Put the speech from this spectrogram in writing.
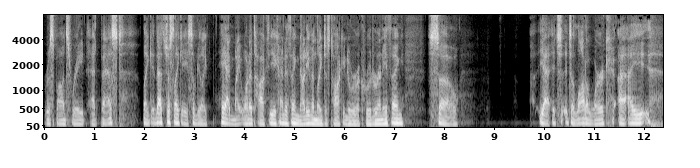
response rate at best. Like that's just like a, somebody like, Hey, I might want to talk to you kind of thing. Not even like just talking to a recruiter or anything. So yeah, it's, it's a lot of work. I, I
